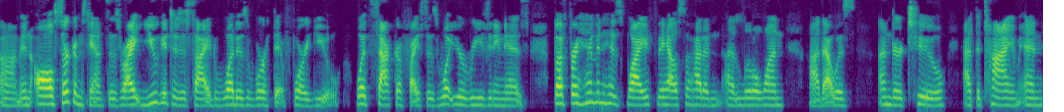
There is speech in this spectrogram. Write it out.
um, in all circumstances, right? You get to decide what is worth it for you, what sacrifices, what your reasoning is. But for him and his wife, they also had a, a little one uh, that was under two at the time. And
